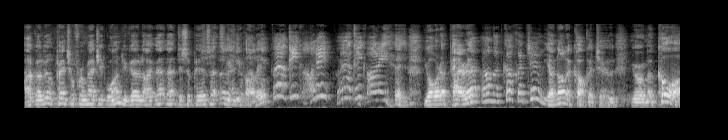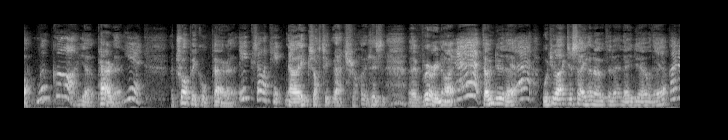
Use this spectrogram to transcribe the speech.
I've got a little pencil for a magic wand. You go like that, that disappears. That's the end of that. one. Perky Collie, Perky Collie. You're a parrot. I'm a cockatoo. You're not a cockatoo. You're a macaw. Macaw. Yeah, a parrot. Yeah, A tropical parrot. exotic. No, exotic, that's right. Listen, they're very nice. Ah, don't do that. Ah. Would you like to say hello to that lady over there? Hello,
